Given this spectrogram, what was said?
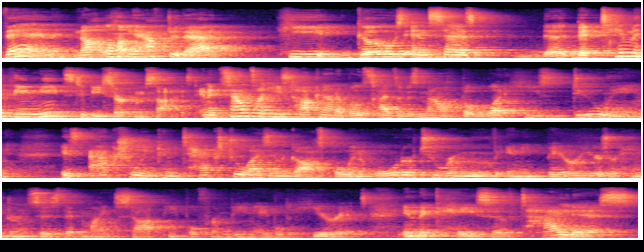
then, not long after that, he goes and says uh, that Timothy needs to be circumcised. And it sounds like he's talking out of both sides of his mouth, but what he's doing is actually contextualizing the gospel in order to remove any barriers or hindrances that might stop people from being able to hear it. In the case of Titus,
